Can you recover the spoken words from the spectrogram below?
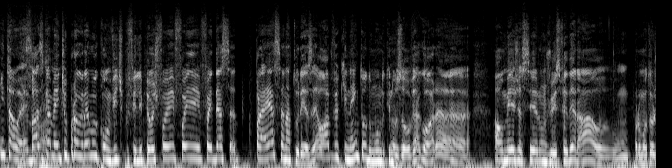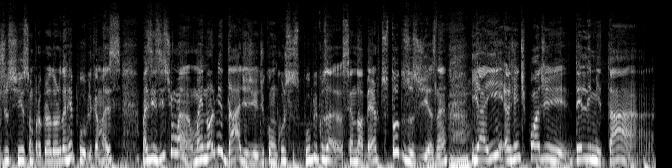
então, é, basicamente o programa, o convite pro Felipe hoje foi, foi, foi dessa, para essa natureza. É óbvio que nem todo mundo que nos ouve agora almeja ser um juiz federal, um promotor de justiça, um procurador da República, mas, mas existe uma, uma enormidade de, de concursos públicos a, sendo abertos todos os dias, né? Uhum. E aí a gente pode delimitar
